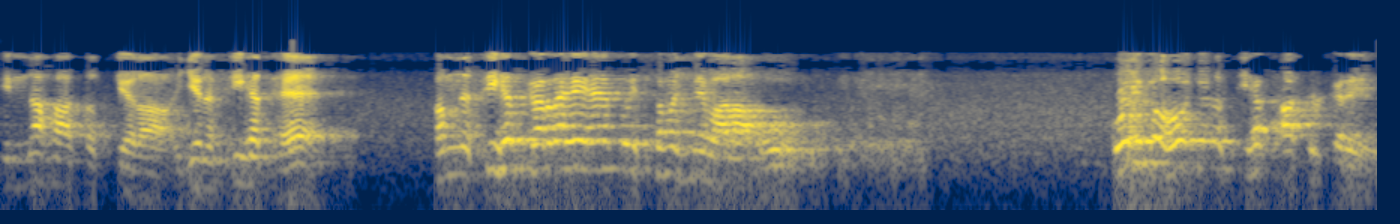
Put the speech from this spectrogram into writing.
انہا تذکرہ، یہ نصیحت ہے۔ ہم نصیحت کر رہے ہیں کوئی سمجھنے والا ہو۔ کوئی تو ہو جو نصیحت حاصل کرے۔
